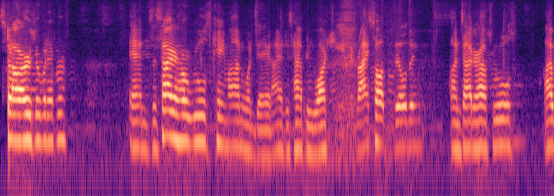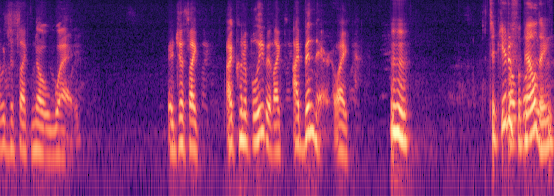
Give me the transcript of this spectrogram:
Starz or whatever. And the Cider House Rules came on one day, and I just happened to be watching it. And when I saw the building on Cider House Rules, I was just like, no way. It just like I couldn't believe it. Like I've been there. Like hmm It's a beautiful But one of the- building.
